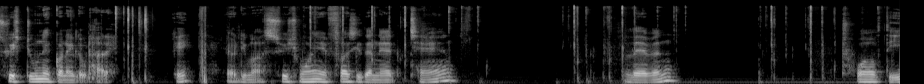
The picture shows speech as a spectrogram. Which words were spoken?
switch 2နဲ့ connect လုပ်ထားတယ် okay အဲ့တော့ဒီမှာ switch 1ရဲ့ fast ethernet 10 11 12ဒီ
